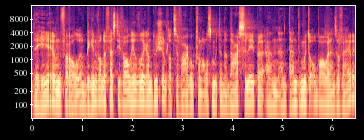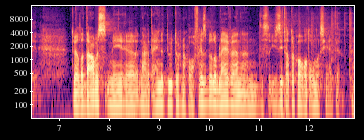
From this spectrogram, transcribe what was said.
de heren vooral in het begin van het festival heel veel gaan douchen, omdat ze vaak ook van alles moeten naar daar slepen en, en tenten moeten opbouwen en zo verder. Terwijl de dames meer uh, naar het einde toe toch nog wat fris willen blijven. En, en dus je ziet daar toch wel wat onderscheid. Ja. ja.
